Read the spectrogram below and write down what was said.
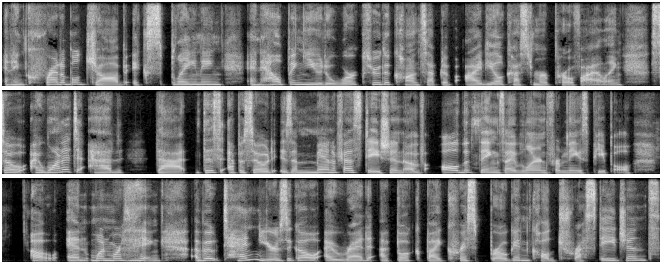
an incredible job explaining and helping you to work through the concept of ideal customer profiling. So I wanted to add that this episode is a manifestation of all the things I've learned from these people. Oh, and one more thing. About 10 years ago, I read a book by Chris Brogan called Trust Agents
